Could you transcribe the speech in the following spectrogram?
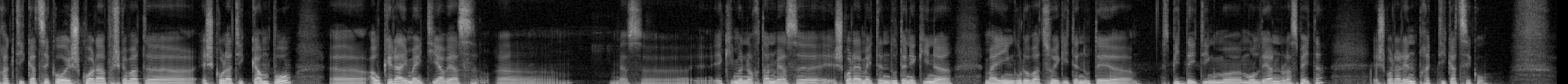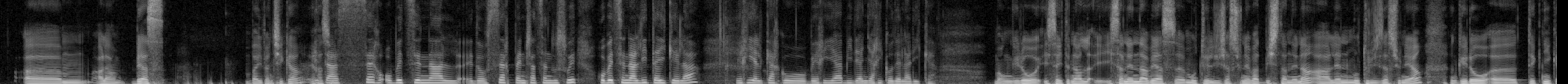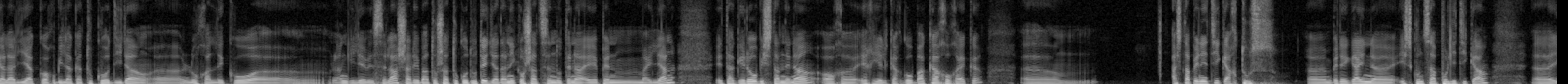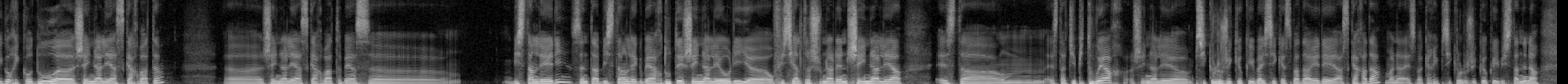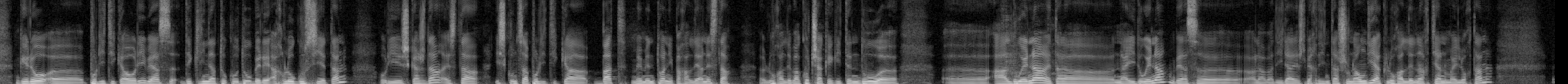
praktikatzeko eskuara, pixka bat uh, eskolatik kanpo, uh, aukera emaitia behaz, uh, Beaz, uh, ekimen hortan, beaz, uh, eskuara emaiten dutenekin, uh, mai inguru batzu egiten dute speed dating moldean, nola speita, eskuararen praktikatzeko. Um, ala, beaz, bai pantxika, errazu. Eta zer hobetzen edo zer pentsatzen duzue, hobetzen al ditaikela, erri elkargo berria bidean jarriko delarik? Bon, gero, izaiten al, izanen da behaz mutualizazione bat biztan dena, ahalen mutualizazionea. Gero, uh, teknikalariak horbilakatuko dira uh, lujaldeko uh, langile bezala, sare bat osatuko dute, jadanik osatzen dutena epen mailean. Eta gero, biztan dena, hor erri elkargo bakar horrek, uh, astapenetik hartuz uh, bere gain uh, izkuntza politika, uh, igoriko du uh, seinale azkar bat, uh, seinale azkar bat behaz uh, biztan leheri, zenta biztan lehek behar dute seinale hori uh, ofizialtasunaren seinalea ez da, um, ez da tipitu behar, seinale uh, psikologikoki baizik ez bada ere azkarra da, baina ez bakarrik psikologikoki biztan dena. Gero uh, politika hori behaz deklinatuko du bere arlo guzietan, hori eskaz da, ez da hizkuntza politika bat mementuan iparaldean ez da. Lugalde bako egiten du uh, ahalduena eta nahi duena, behaz, uh, ala, badira ezberdintasun handiak lugalden artean mailortan,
